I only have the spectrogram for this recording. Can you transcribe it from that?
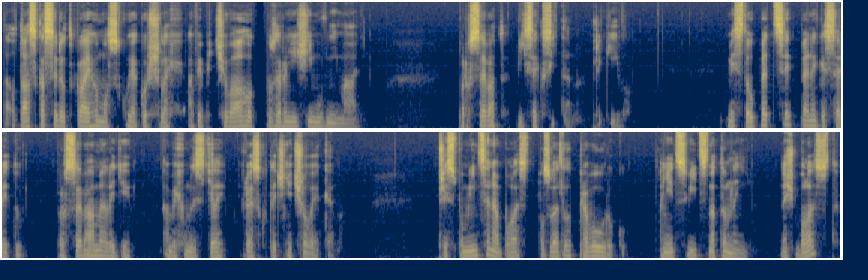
Ta otázka se dotkla jeho mozku jako šlech a vypičovala ho k pozornějšímu vnímání. Prosevat písek sítem, přikývl. My stoupeci Bene Gesseritu proseváme lidi, abychom zjistili, kdo je skutečně člověkem. Při vzpomínce na bolest pozvedl pravou ruku a nic víc na tom není. Než bolest?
